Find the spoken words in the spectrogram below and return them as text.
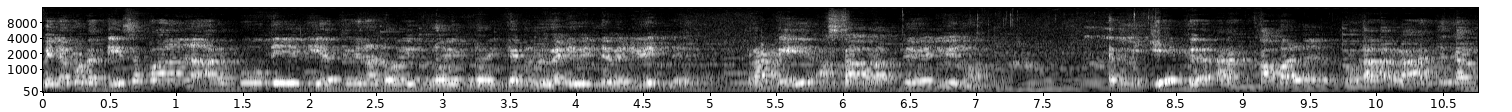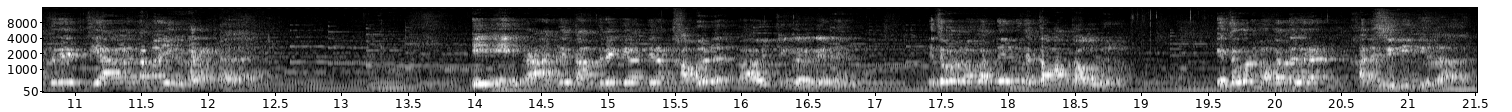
වෙනකොට දේශපාලන අර්බුදයේදී ඇති වෙන නොයෙක් නොයෙක් නොයෙක් ගැටලු වැඩි වෙන්න වැඩි වෙන්න රටේ අස්ථාවරත්වය වැඩි වෙනවා. ඒක අර කබල් රාජ්‍ය තන්ත්‍රයේ තියාගෙන තමයි ඒක කරන්න හදන්නේ. ඒ ඒ රාජ්‍ය තන්ත්‍රය කියන දේ කබල පාවිච්චි කරගෙන එතකොට මොකද වෙන්නේ තවත් අවුල් වෙනවා. එතකොට මොකද කරන්නේ? හදිසි නීතිය දාගන්න.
